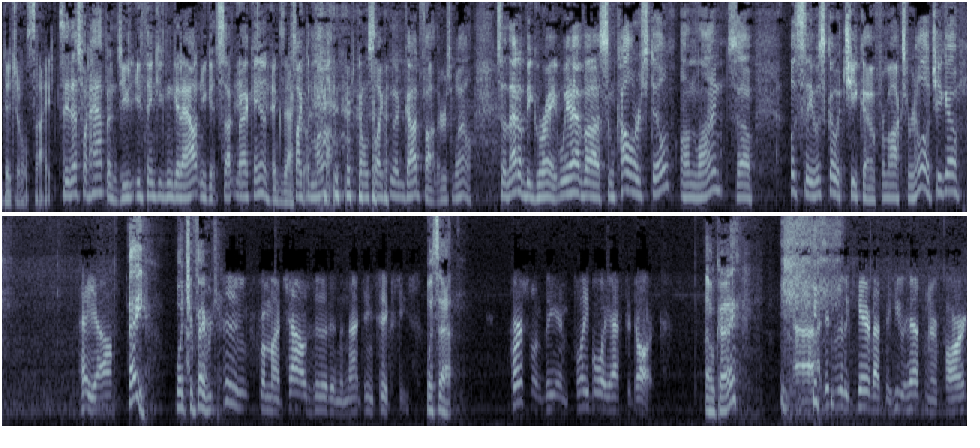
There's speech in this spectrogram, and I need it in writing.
digital site. See, that's what happens. You you think you can get out and you get sucked back in. Exactly. It's like the mob. It's almost like the Godfather as well. So that'll be great. We have uh, some callers still online. So let's see. Let's go with Chico from Oxford. Hello, Chico. Hey, y'all. Hey, what's your favorite? Two from my childhood in the 1960s. What's that? First one being Playboy After Dark. Okay. Uh, I didn't really care about the Hugh Hefner part,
